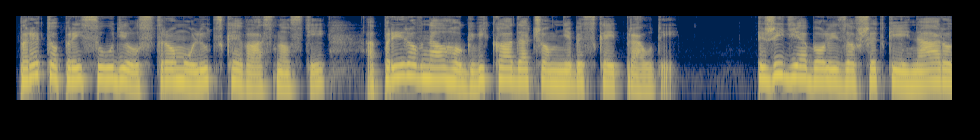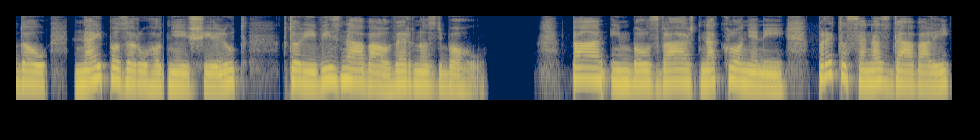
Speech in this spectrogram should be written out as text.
Preto prisúdil stromu ľudské vlastnosti a prirovnal ho k vykladačom nebeskej pravdy. Židia boli zo všetkých národov najpozoruhodnejší ľud, ktorý vyznával vernosť Bohu. Pán im bol zvlášť naklonený, preto sa nazdávali,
